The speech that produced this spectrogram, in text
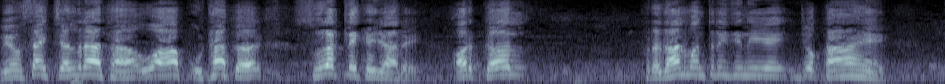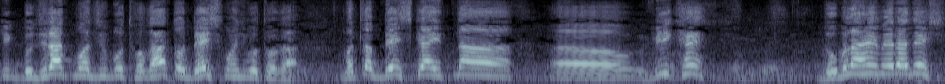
व्यवसाय चल रहा था वो आप उठाकर सूरत लेके जा रहे और कल प्रधानमंत्री जी ने जो कहा है कि गुजरात मज़बूत होगा तो देश मज़बूत होगा। मतलब देश क्या इतना वीक है? दुबला है मेरा देश।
